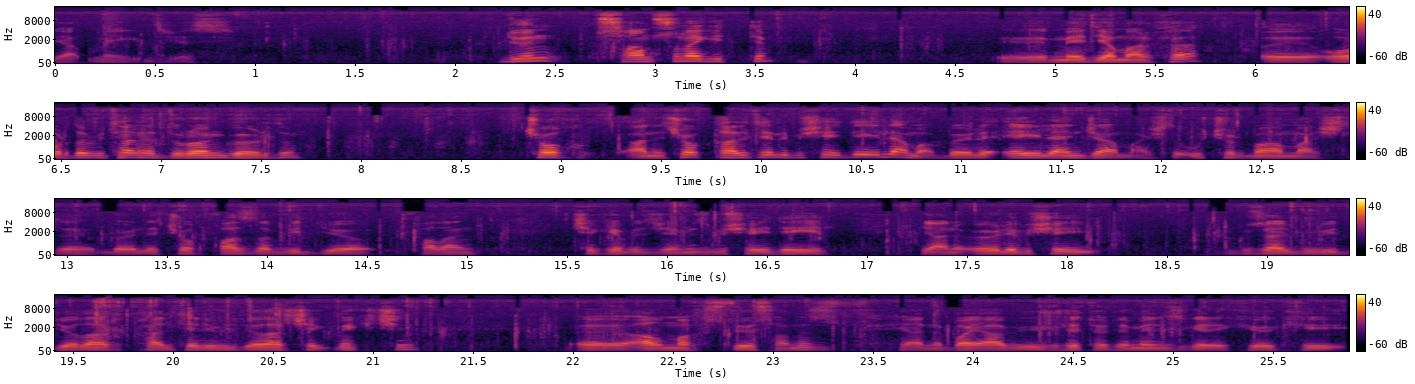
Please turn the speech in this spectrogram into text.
yapmaya gideceğiz. Dün Samsun'a gittim. Ee, Medya marka. Ee, orada bir tane drone gördüm. Çok hani çok kaliteli bir şey değil ama böyle eğlence amaçlı, uçurma amaçlı, böyle çok fazla video falan çekebileceğimiz bir şey değil. Yani öyle bir şey güzel bir videolar, kaliteli videolar çekmek için e, almak istiyorsanız yani bayağı bir ücret ödemeniz gerekiyor ki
